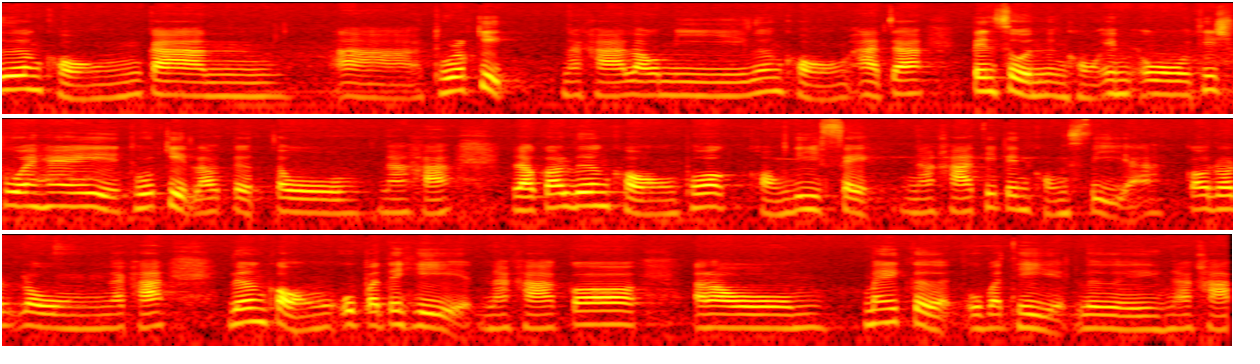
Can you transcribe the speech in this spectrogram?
เรื่องของการธุรกิจนะคะ เรามีเรื่องของอาจจะเป็นส่วนหนึ่งของ MO ที่ช่วยให้ธุรกิจเราเติบโตนะคะ แล้วก็เรื่องของพวกของดีเฟกนะคะที่เป็นของเสียก็ลดลงนะคะ เรื่องของอุบัติเหตุนะคะก็เราไม่เกิดอุบัติเหตุเลยนะคะ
